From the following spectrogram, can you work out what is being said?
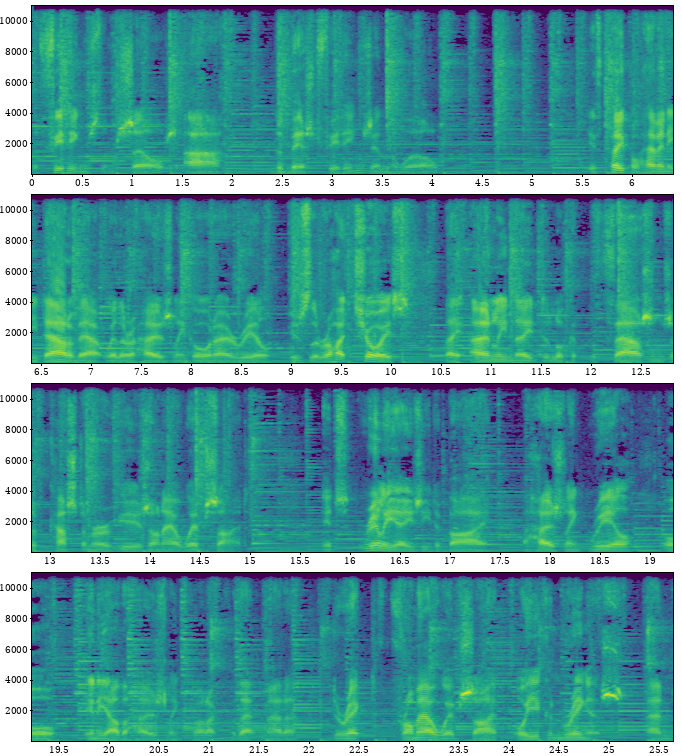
the fittings themselves are the best fittings in the world. If people have any doubt about whether a Hoselink Auto Reel is the right choice, they only need to look at the thousands of customer reviews on our website. It's really easy to buy a Hoselink reel or any other Hoselink product for that matter direct from our website or you can ring us and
